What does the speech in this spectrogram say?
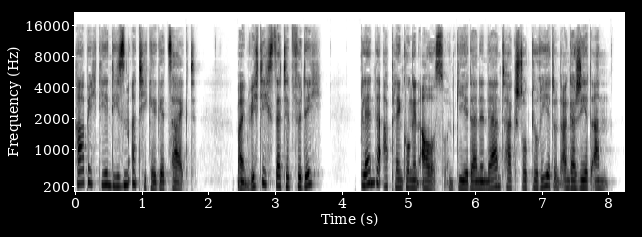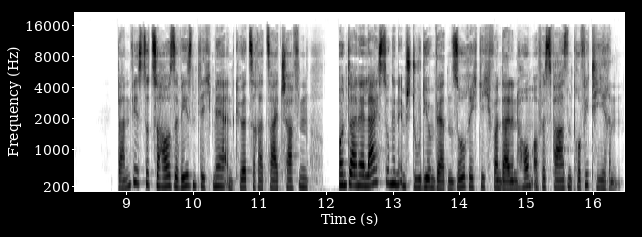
habe ich dir in diesem Artikel gezeigt. Mein wichtigster Tipp für dich? Blende Ablenkungen aus und gehe deinen Lerntag strukturiert und engagiert an. Dann wirst du zu Hause wesentlich mehr in kürzerer Zeit schaffen und deine Leistungen im Studium werden so richtig von deinen Homeoffice-Phasen profitieren.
